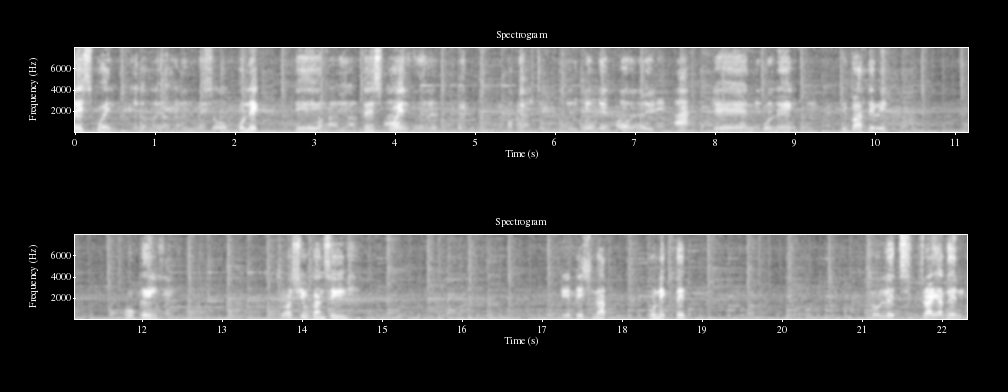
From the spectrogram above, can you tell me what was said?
test point. So connect the test point. Then connect the battery. Okay. So as you can see it is not connected. So let's try again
